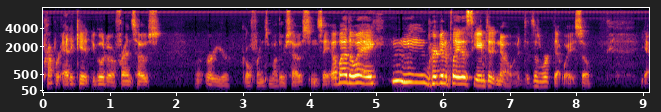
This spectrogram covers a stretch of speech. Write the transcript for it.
proper etiquette to go to a friend's house or, your girlfriend's mother's house and say, oh, by the way, we're going to play this game today. No, it doesn't work that way. So, yeah.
